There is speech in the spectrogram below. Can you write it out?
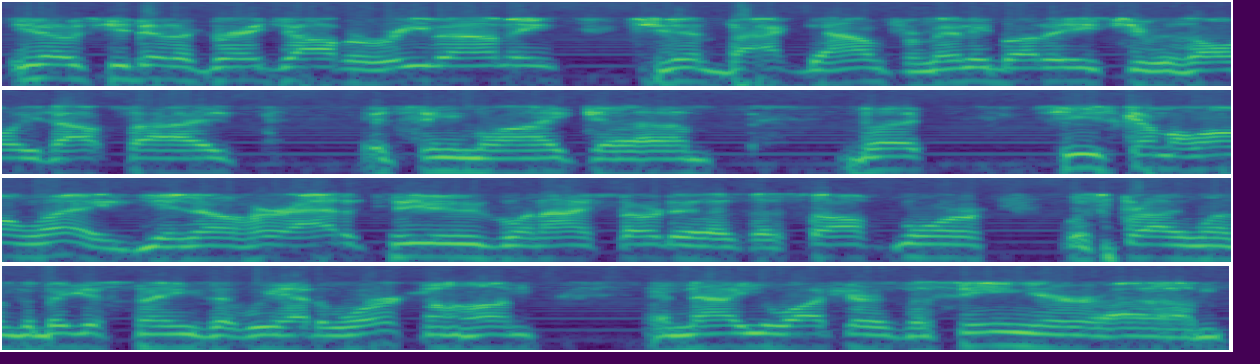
you know, she did a great job of rebounding. She didn't back down from anybody. She was always outside. It seemed like, um, but she's come a long way. You know, her attitude when I started as a sophomore was probably one of the biggest things that we had to work on. And now you watch her as a senior. Um,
